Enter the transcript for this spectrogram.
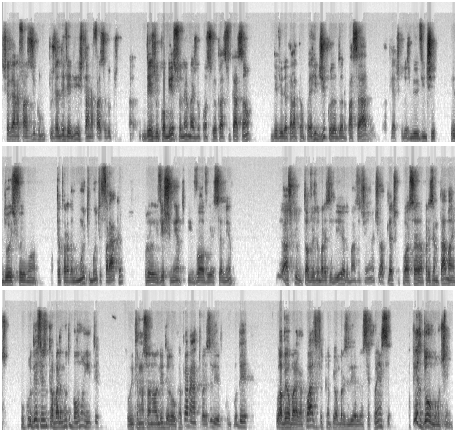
chegar na fase de grupos, né? deveria estar na fase de grupos desde o começo, né? mas não conseguiu classificação, devido àquela campanha ridícula do ano passado. O Atlético 2022 foi uma temporada muito, muito fraca para o investimento que envolve esse elenco. Eu acho que talvez no brasileiro, mais adiante, o Atlético possa apresentar mais. O Cudê fez um trabalho muito bom no Inter. O Internacional liderou o campeonato brasileiro com o Cudê. O Abel Braga quase foi campeão brasileiro na sequência, porque herdou um bom time.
